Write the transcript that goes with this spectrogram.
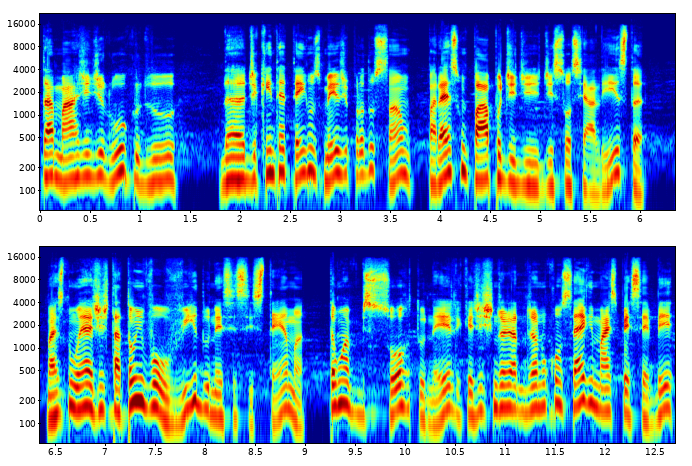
da margem de lucro do, da- de quem detém os meios de produção. Parece um papo de, de, de socialista, mas não é. A gente está tão envolvido nesse sistema, tão absorto nele, que a gente já, já não consegue mais perceber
